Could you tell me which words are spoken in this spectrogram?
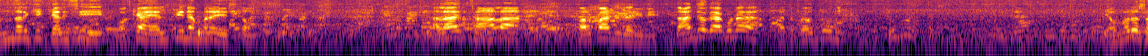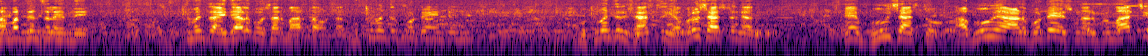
అందరికీ కలిసి ఒక ఎల్పి నెంబరే ఇస్తాం. అలా చాలా పొరపాట్లు జరిగినాయి. దాంతో కాకుండా గత ప్రభుత్వం ఎవరు సమర్థించలేంది. ముఖ్యమంత్రి ఐదేళ్ళకు ఒకసారి మారుతూ ఉంటారు. ముఖ్యమంత్రి ఫోటో ఏంటండి? ముఖ్యమంత్రి శాస్త్రం ఎవరూ శాస్త్రం కాదు. ఏ భూమి శాస్త్రం. ఆ భూమి వాళ్ళ ఫోటో వేసుకున్నారు. ఇప్పుడు మార్చి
